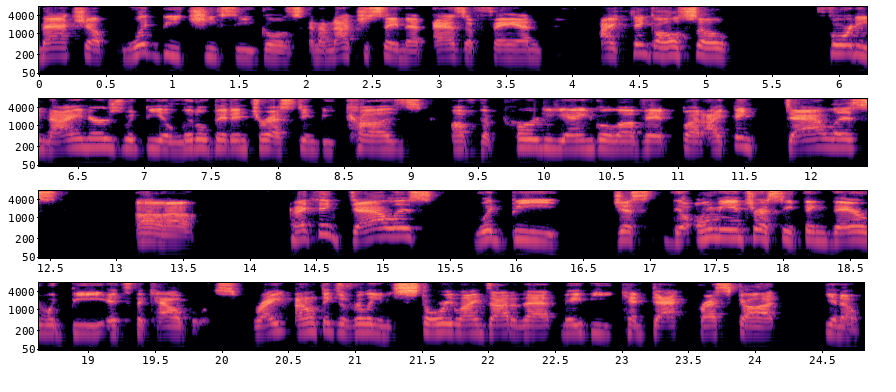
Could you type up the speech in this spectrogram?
matchup would be Chiefs Eagles. And I'm not just saying that as a fan. I think also 49ers would be a little bit interesting because of the Purdy angle of it. But I think Dallas, uh, I think Dallas would be just the only interesting thing there would be it's the Cowboys, right? I don't think there's really any storylines out of that. Maybe can Dak Prescott, you know,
